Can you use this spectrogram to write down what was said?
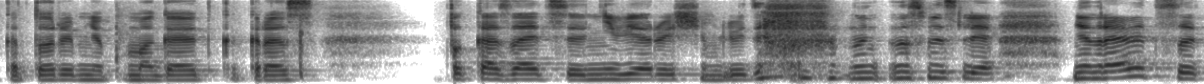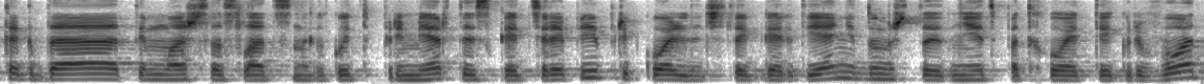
которые мне помогают как раз показать неверующим людям. ну, ну, в смысле, мне нравится, когда ты можешь сослаться на какой-то пример, есть сказать, терапия прикольная. Человек говорит, я не думаю, что мне это подходит. Я говорю, вот,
